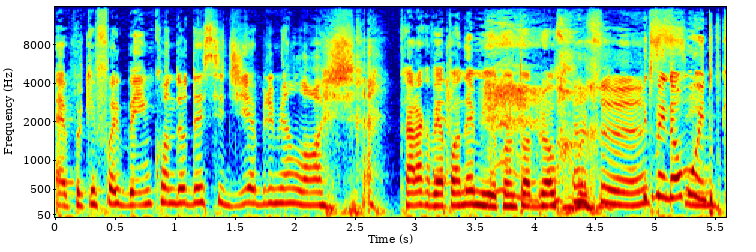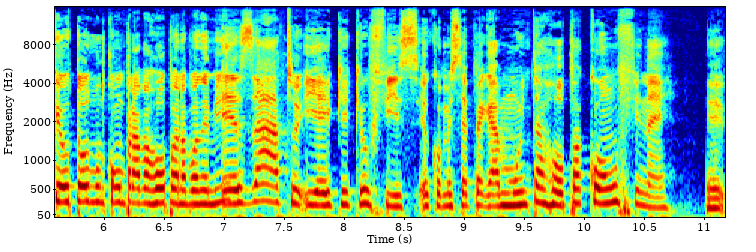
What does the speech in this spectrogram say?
É, porque foi bem quando eu decidi abrir minha loja. Caraca, veio a pandemia quando tu abriu a loja. E tu vendeu sim. muito, porque todo mundo comprava roupa na pandemia. Exato. E aí o que, que eu fiz? Eu comecei a pegar muita roupa conf, né? É,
